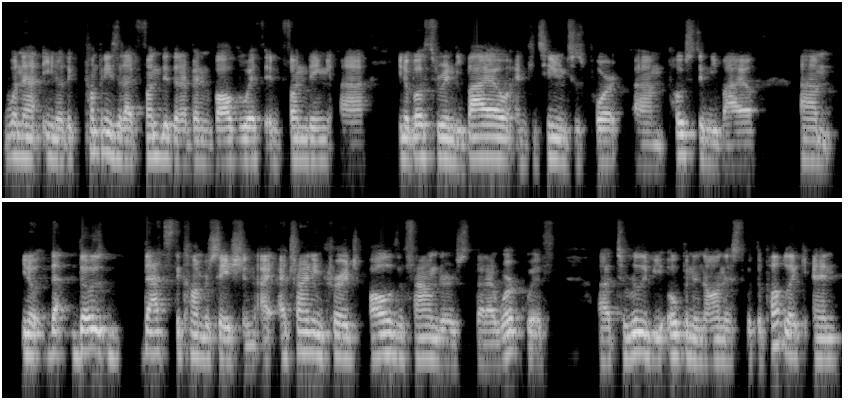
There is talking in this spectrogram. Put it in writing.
when uh, you know the companies that I've funded that I've been involved with in funding, uh, you know, both through IndieBio and continuing to support um, post IndieBio, um, you know, that those that's the conversation. I, I, try and encourage all of the founders that I work with uh, to really be open and honest with the public and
